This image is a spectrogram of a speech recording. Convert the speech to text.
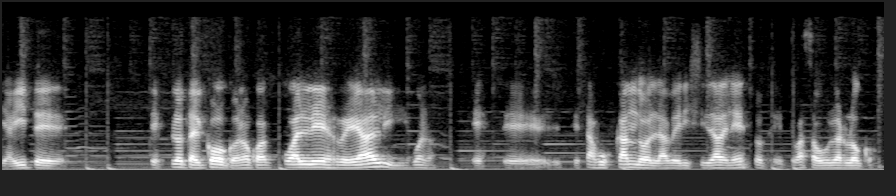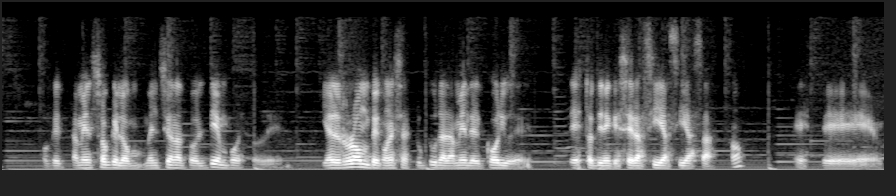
y ahí te, explota el coco, ¿no? ¿Cuál, es real? Y bueno, este, si estás buscando la vericidad en esto, te, vas a volver loco. Porque también que lo menciona todo el tiempo, esto. Y él rompe con esa estructura también del Coryu de, esto tiene que ser así, así, así, ¿no? Este,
